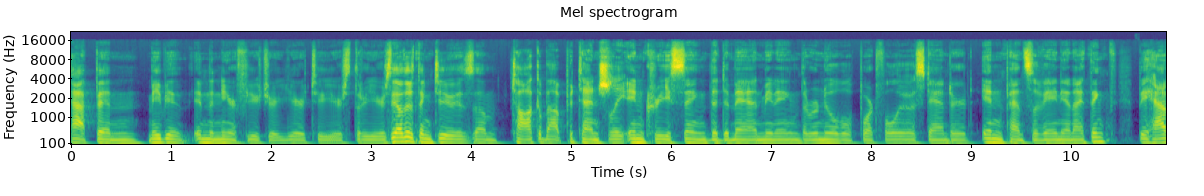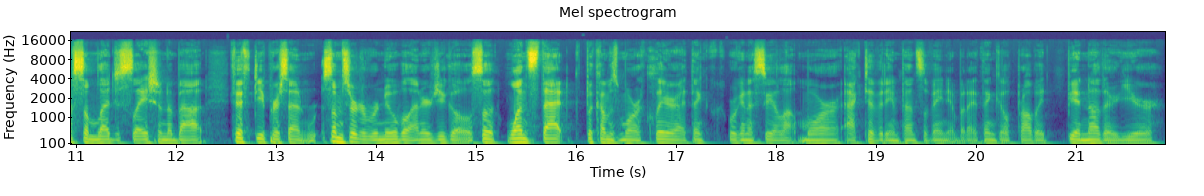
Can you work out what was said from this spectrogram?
happen maybe in the near future, year, two years, three years. The other thing too is um, talk about potentially increasing the demand, meaning the renewable portfolio standard in Pennsylvania. And I think they have some legislation about 50%, some sort of renewable energy goal So once that becomes more clear, I think we're going to see a lot more activity in Pennsylvania. But I think it'll probably be another year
